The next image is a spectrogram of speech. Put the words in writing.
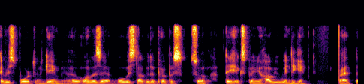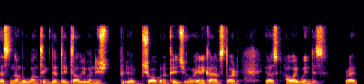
every sport and game uh, always uh, always start with a purpose. So they explain you how you win the game, right? That's the number one thing that they tell you when you uh, show up on a pitch or any kind of start. You ask how I win this, right?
